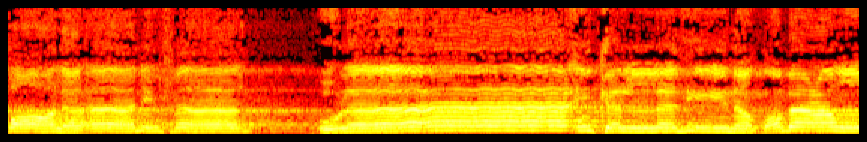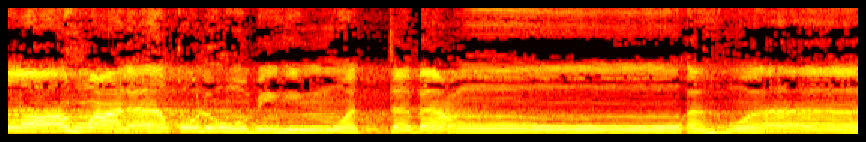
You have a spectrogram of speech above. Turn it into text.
قال آنفا أولئك الذين طبع الله على قلوبهم واتبعوا أهواءهم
